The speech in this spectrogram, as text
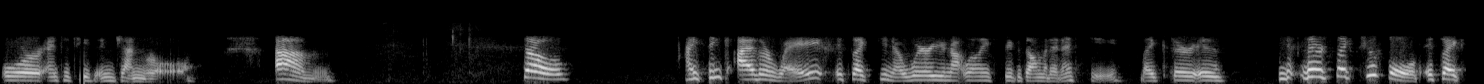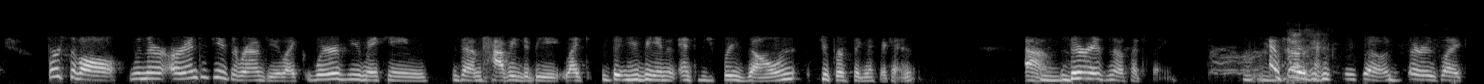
or entities in general. Um, so I think either way, it's like, you know, where you're not willing to be the dominant entity. Like there is, there's like twofold. It's like, first of all, when there are entities around you, like where are you making them having to be, like that you be in an entity free zone super significant? Um, mm-hmm. there is no such thing. Mm-hmm. Okay. zone. There is like,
